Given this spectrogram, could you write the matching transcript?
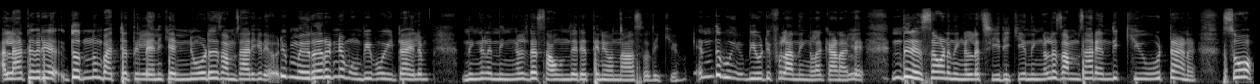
അല്ലാത്തവർ ഇതൊന്നും പറ്റത്തില്ല. എനിക്ക് എന്നോട് സംസാരിക്കുന്നത് ഒരു മിററിന്റെ മുമ്പിൽ പോയിട്ടായാലും നിങ്ങൾ നിങ്ങളുടെ സൗന്ദര്യത്തിനെ ഒന്ന് ആസ്വദിക്കൂ. എന്ത് ബ്യൂട്ടിഫുള്ളാണ് നിങ്ങളെ കാണാൻ അല്ലേ? എന്ത് രസമാണ് നിങ്ങളുടെ ചിരിക്ക്. നിങ്ങളുടെ സംസാരം എന്ത് ക്യൂട്ടാണ് സോ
